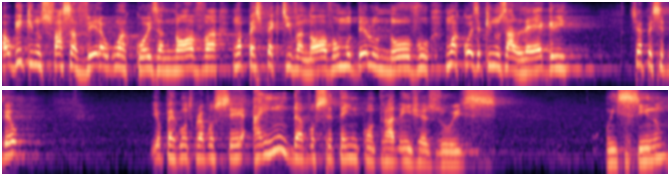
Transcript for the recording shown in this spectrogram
alguém que nos faça ver alguma coisa nova, uma perspectiva nova, um modelo novo, uma coisa que nos alegre. Você já percebeu? E eu pergunto para você: ainda você tem encontrado em Jesus o ensino?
